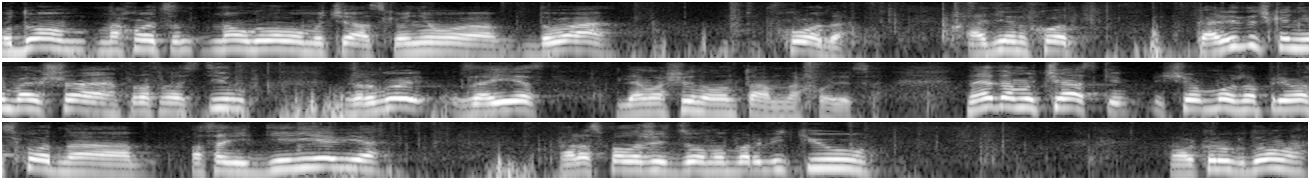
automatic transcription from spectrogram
У дом находится на угловом участке. У него два входа. Один вход калиточка небольшая, профнастил. Другой заезд для машины вон там находится. На этом участке еще можно превосходно посадить деревья, расположить зону барбекю. Вокруг дома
